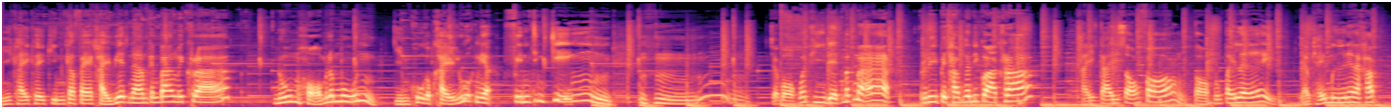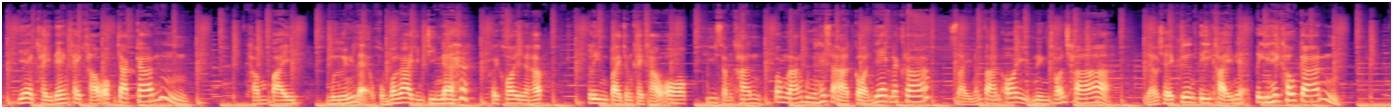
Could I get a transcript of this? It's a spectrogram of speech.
มีใครเคยกินกาแฟไข่เวียดนามกันบ้างไหมครับ นุ่มหอมละมุน กินคู่กับไข่ลวกเนี่ย ฟินจริงๆจะบอกว่าทีเด็ดมากๆ รีบไปทำกันดีกว่าครับ ไข่ไก่สองฟอง ตอกลงไปเลย แล้วใช้มือเนี่ยแหละครับ แยกไข่แดงไข่ขาวออกจากกันทำไปมือนี่แหละ ผมว่าง่ายจริง ๆ นะ ค่อยๆนะครับ ลิ้งไปจนไข่ขาวออก ที่สำคัญต้องล้างมือให้สะอาดก่อนแยกนะครับ ใส่น้ำตาลอ้อย 1 ช้อนชา แล้วใช้เครื่องตีไข่เนี่ยตีให้เข้ากัน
